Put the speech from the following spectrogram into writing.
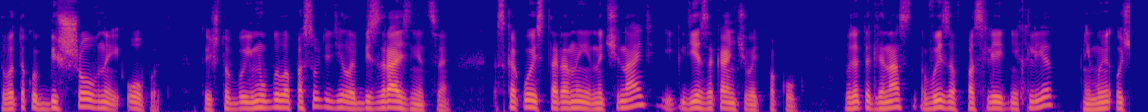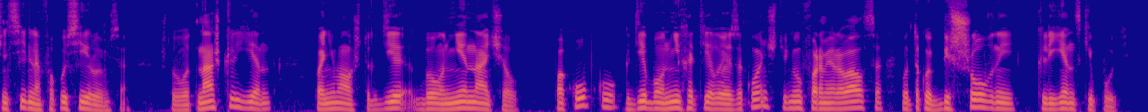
вот такой бесшовный опыт. То есть, чтобы ему было, по сути дела, без разницы, с какой стороны начинать и где заканчивать покупку. Вот это для нас вызов последних лет, и мы очень сильно фокусируемся, чтобы вот наш клиент понимал, что где бы он не начал покупку, где бы он не хотел ее закончить, у него формировался вот такой бесшовный клиентский путь.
